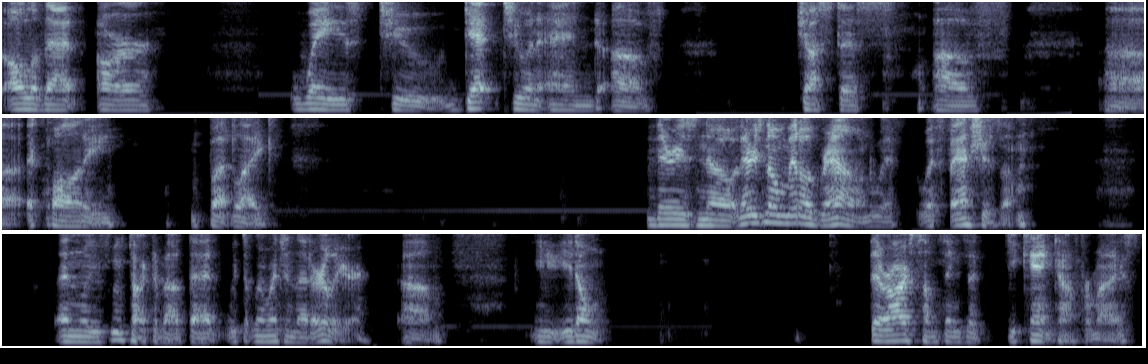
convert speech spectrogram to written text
all of that are ways to get to an end of justice of uh, equality, but like there is no there's no middle ground with with fascism. And we've, we've talked about that. We, we mentioned that earlier. Um, you, you don't there are some things that you can't compromise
